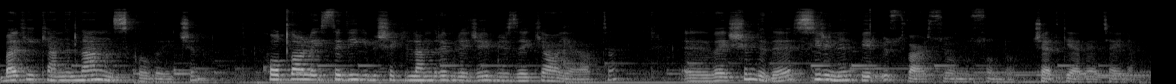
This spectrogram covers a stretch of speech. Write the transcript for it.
belki kendinden sıkıldığı için, kodlarla istediği gibi şekillendirebileceği bir zeka yarattı. E, ve şimdi de Siri'nin bir üst versiyonunu sundu ChatGPT ile.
